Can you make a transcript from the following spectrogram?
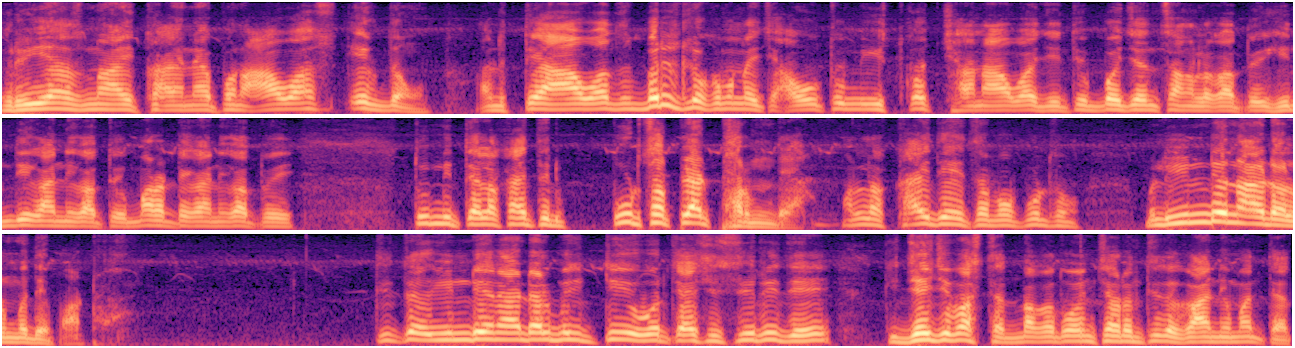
रियाज नाही काय नाही पण आवाज एकदम. आणि त्या आवाज बरीच लोक म्हणायचे अहो तुम्ही इतकं छान आवाज येते भजन चांगलं गातोय हिंदी गाणी गातोय मराठी गाणी गातोय तुम्ही त्याला काहीतरी पुढचा प्लॅटफॉर्म द्या. मला काय द्यायचं बा पुढचं? म्हणजे इंडियन आयडॉलमध्ये पाठवा. तिथं इंडियन आयडॉल म्हणजे टी व्हीवरची अशी सिरीज आहे की जे जे बसतात बघा दोन चार तिथं गाणे म्हणतात.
